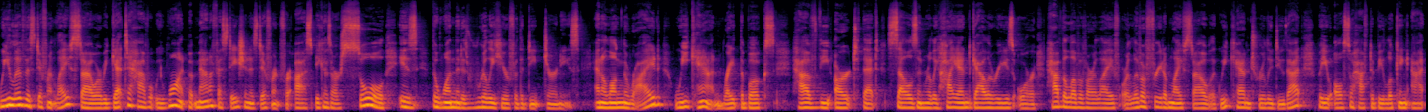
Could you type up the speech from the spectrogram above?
we live this different lifestyle where we get to have what we want, but manifestation is different for us because our soul is the one that is really here for the deep journeys. And along the ride, we can write the books, have the art that sells in really high end galleries, or have the love of our life, or live a freedom lifestyle. Like we can truly do that. But you also have to be looking at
